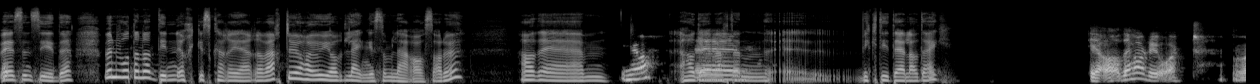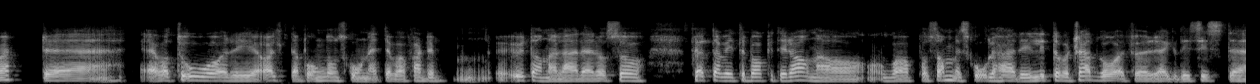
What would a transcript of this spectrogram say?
ved sin side. Men hvordan har din yrkeskarriere vært? Du har jo jobbet lenge som lærer, sa du. Har det, mm, Ja, har det vært Eh. en eh, viktig del av deg? Ja, det har det jo vært. vært eh, jeg var to år i Alta på ungdomsskolen etter jeg var ferdig utdanna lærer. Og så flytta vi tilbake til Rana og, var på samme skole her i litt over 30 år før jeg de siste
